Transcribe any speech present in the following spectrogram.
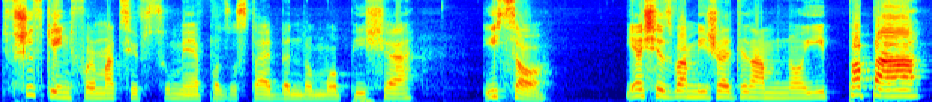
wszystkie informacje w sumie pozostałe będą w opisie. I co? Ja się z wami żegnam, no i papa! Pa!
